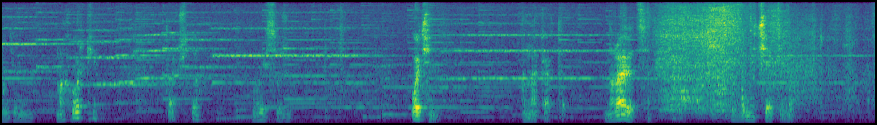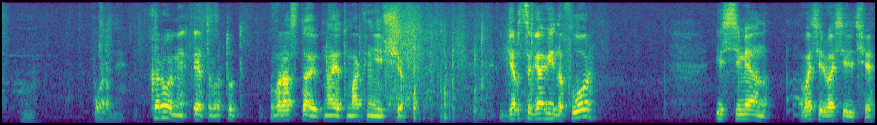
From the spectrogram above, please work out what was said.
будет. махорки. Так что высажу. Очень она как-то нравится. Замечательно. Порные. Кроме этого, тут вырастают на этом окне еще герцоговина флор из семян Василия Васильевича.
